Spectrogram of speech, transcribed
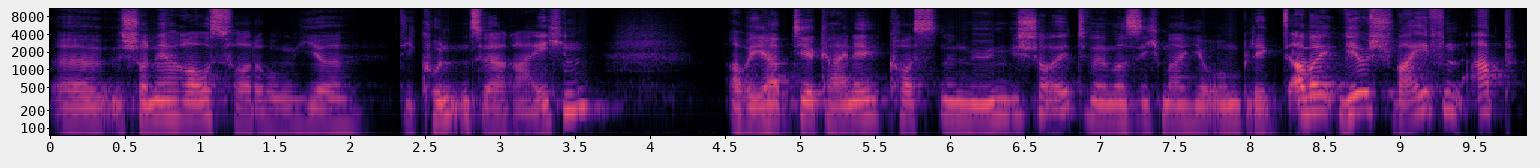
Äh, schon eine Herausforderung, hier die Kunden zu erreichen. Aber ihr habt hier keine Kosten und Mühen gescheut, wenn man sich mal hier umblickt. Aber wir schweifen ab.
